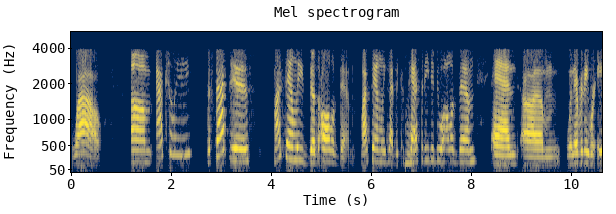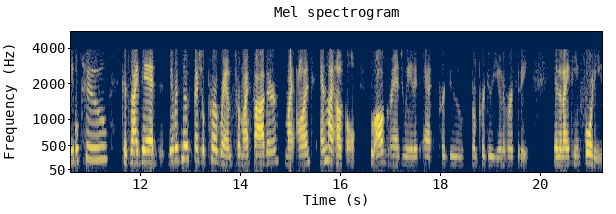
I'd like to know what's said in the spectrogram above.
Wow. Um, actually, the fact is, my family does all of them. My family had the mm-hmm. capacity to do all of them, and um, whenever they were able to, because my dad, there was no special programs for my father, my aunt, and my uncle, who all graduated at Purdue from Purdue University in the 1940s.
